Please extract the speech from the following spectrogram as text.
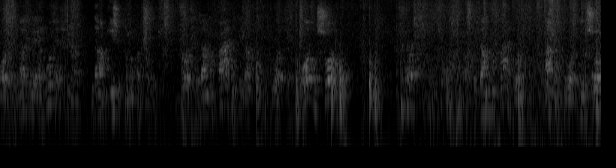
Вот, когда ты работаешь, да, ближе к нему подходишь. Вот, когда махает на тебя, вот, вот, ушел. Давай. Когда махает, вот, да, вот, ты ушел,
